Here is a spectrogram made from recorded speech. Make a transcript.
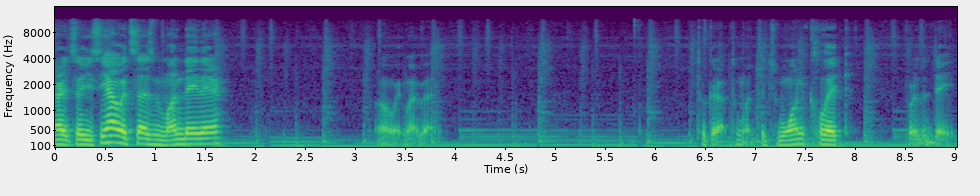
All right, so you see how it says Monday there? Oh wait, my bad. Took it out too much. It's one click for the date.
